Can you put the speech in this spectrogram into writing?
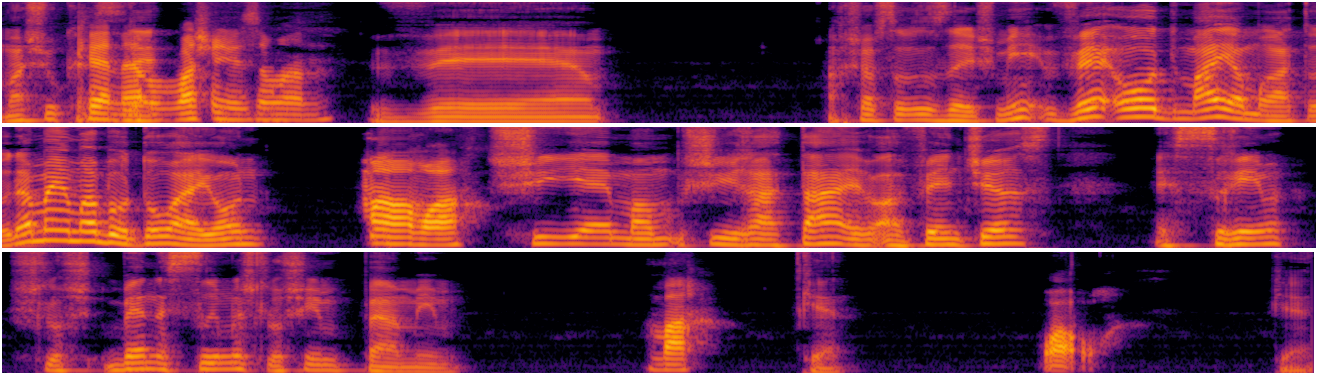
משהו כן, כזה. היה ממש מזמן. ועכשיו סוף זה רשמי ועוד מה היא אמרה אתה יודע מה היא אמרה באותו ראיון מה אמרה? שהיא, אה, שהיא ראתה Avengers 20 שלוש, בין 20 ל-30 פעמים. מה? כן, וואו. כן.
